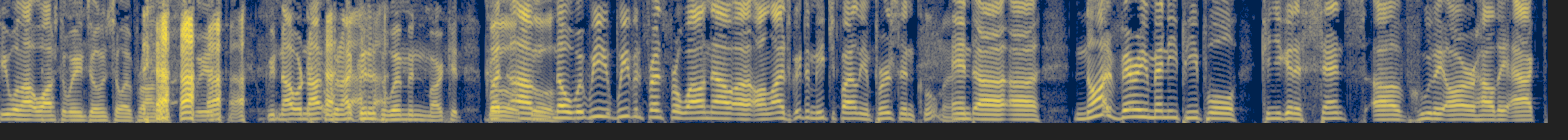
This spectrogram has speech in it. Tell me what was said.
she will not watch the Wayne Jones show. I promise. we're, we're, not. We're not. We're not good at the women market. Cool, but um, cool. no, we we've been friends for a while now uh, online. It's great to meet you finally in person. Cool, man. And uh, uh, not very many people can you get a sense of who they are or how they act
